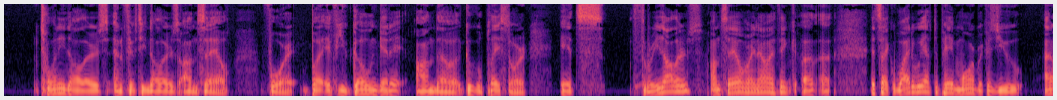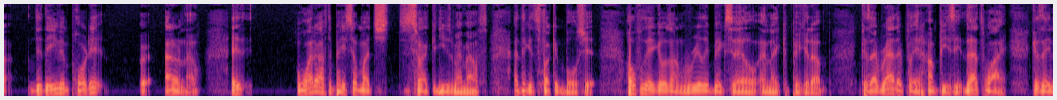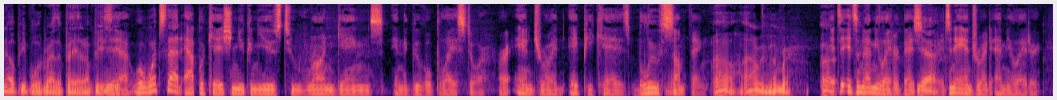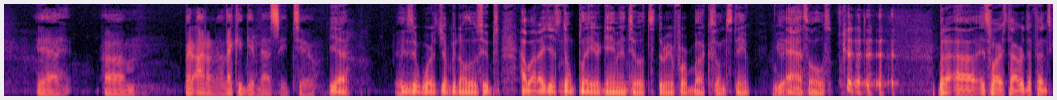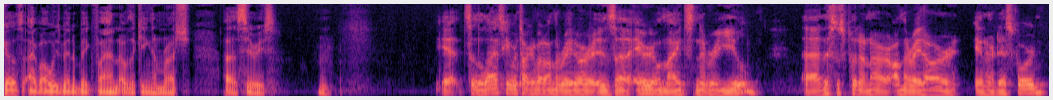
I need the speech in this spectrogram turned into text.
twenty dollars and fifteen dollars on sale for it, but if you go and get it on the Google Play Store, it's three dollars on sale right now. I think uh, uh, it's like why do we have to pay more because you did they even port it? Or, I don't know. It, why do I have to pay so much so I can use my mouse? I think it's fucking bullshit. Hopefully, it goes on really big sale and I can pick it up because I'd rather play it on PC. That's why because they know people would rather play it on PC. Yeah. Well, what's that application you can use to run games in the Google Play Store or Android APKs? Blue something. Oh, I don't remember. Uh, It's it's an emulator basically. Yeah. It's an Android emulator. Yeah. Um, but I don't know. That could get messy too. yeah. Is it worth jumping all those hoops? How about I just don't play your game until it's three or four bucks on Steam? You assholes. but uh, as far as tower defense goes, I've always been a big fan of the Kingdom Rush uh, series. Yeah. So the last game we're talking about on the radar is uh, Aerial Knights Never Yield. Uh, this was put on our on the radar in our Discord,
